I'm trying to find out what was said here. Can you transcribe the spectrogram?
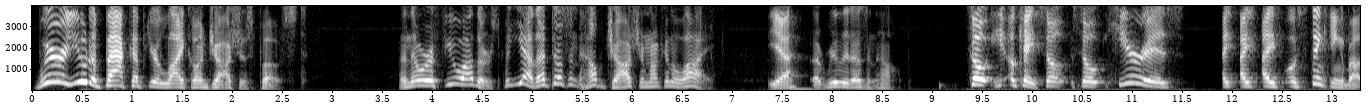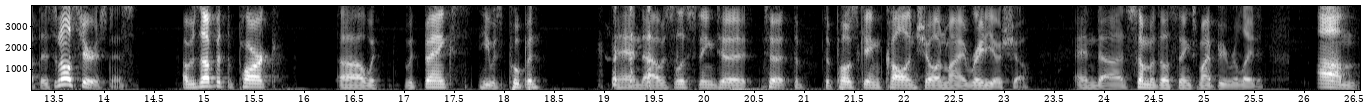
Where are you to back up your like on Josh's post? And there were a few others. But yeah, that doesn't help, Josh. I'm not going to lie. Yeah. That really doesn't help. So okay, so so here is I, I I was thinking about this in all seriousness. I was up at the park uh, with with Banks. He was pooping, and I was listening to to the the post game call and show on my radio show, and uh, some of those things might be related. Um,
